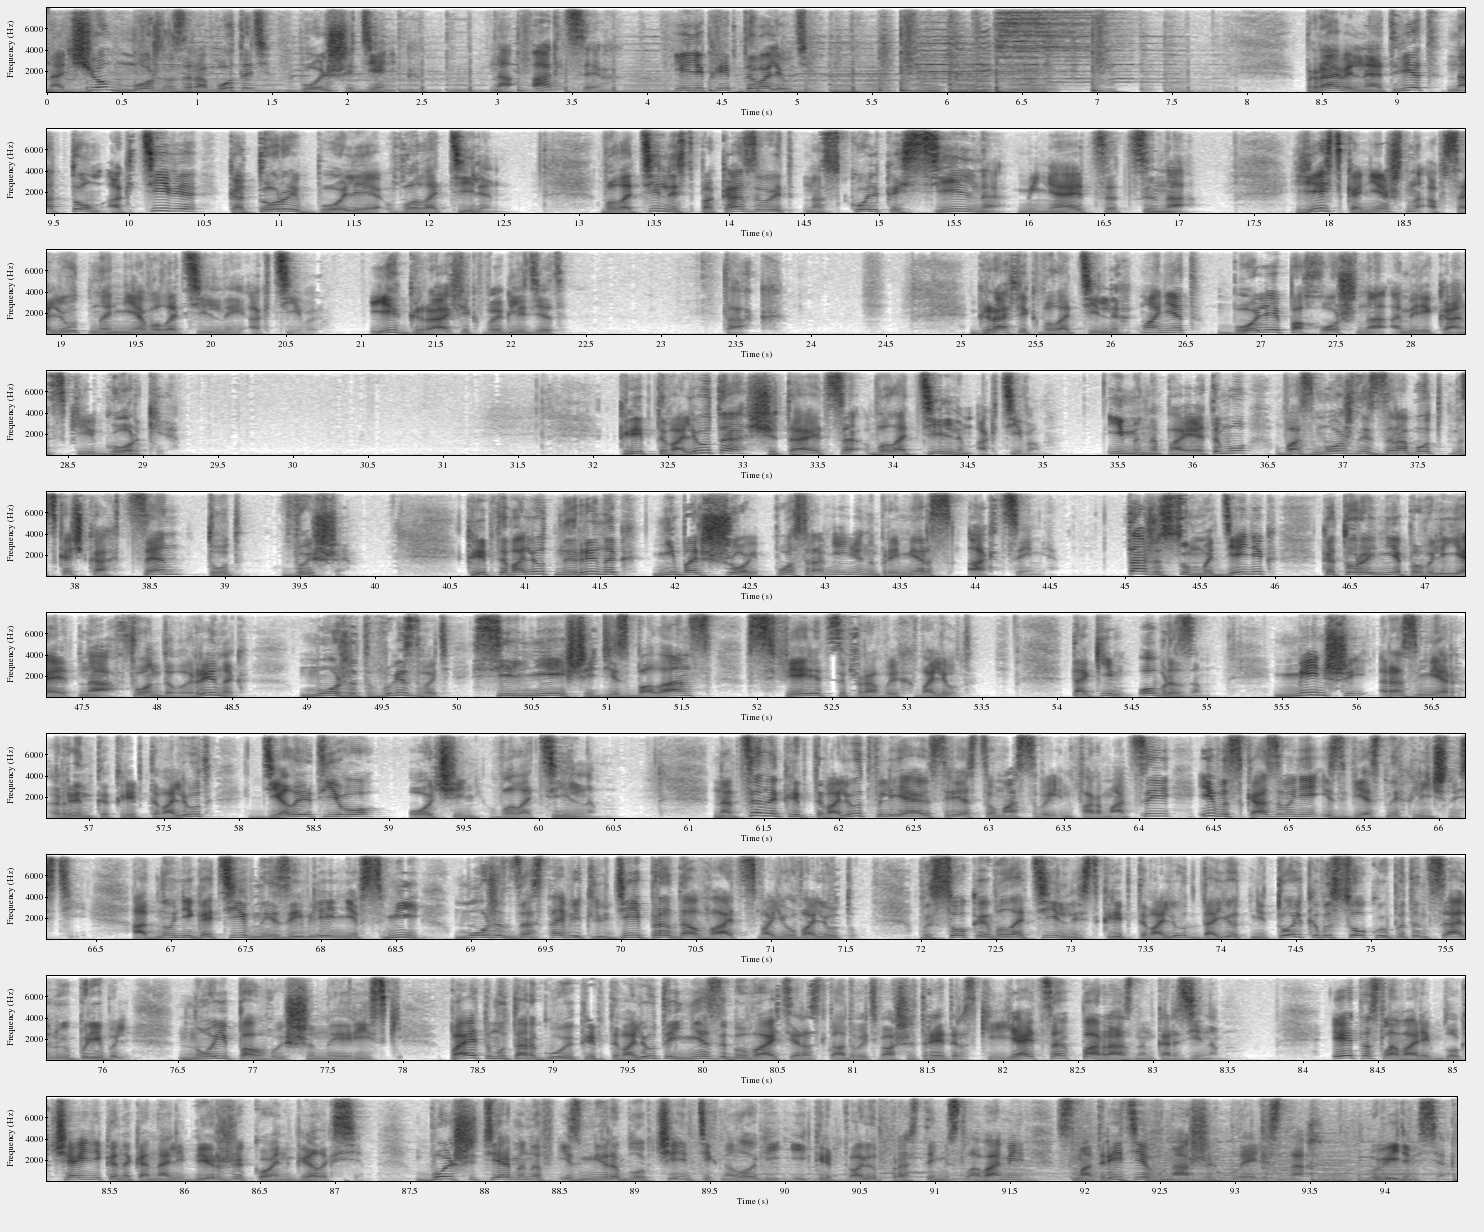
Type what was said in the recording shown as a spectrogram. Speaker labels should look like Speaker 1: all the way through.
Speaker 1: На чем можно заработать больше денег? На акциях или криптовалюте? Правильный ответ на том активе, который более волатилен. Волатильность показывает, насколько сильно меняется цена. Есть, конечно, абсолютно неволатильные активы. Их график выглядит так. График волатильных монет более похож на американские горки. Криптовалюта считается волатильным активом. Именно поэтому возможность заработать на скачках цен тут выше. Криптовалютный рынок небольшой по сравнению, например, с акциями. Та же сумма денег, которая не повлияет на фондовый рынок, может вызвать сильнейший дисбаланс в сфере цифровых валют. Таким образом, меньший размер рынка криптовалют делает его очень волатильным. На цены криптовалют влияют средства массовой информации и высказывания известных личностей. Одно негативное заявление в СМИ может заставить людей продавать свою валюту. Высокая волатильность криптовалют дает не только высокую потенциальную прибыль, но и повышенные риски. Поэтому, торгуя криптовалютой, не забывайте раскладывать ваши трейдерские яйца по разным корзинам. Это словарик блокчейника на канале биржи CoinGalaxy. Больше терминов из мира блокчейн-технологий и криптовалют простыми словами смотрите в наших плейлистах. Увидимся!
